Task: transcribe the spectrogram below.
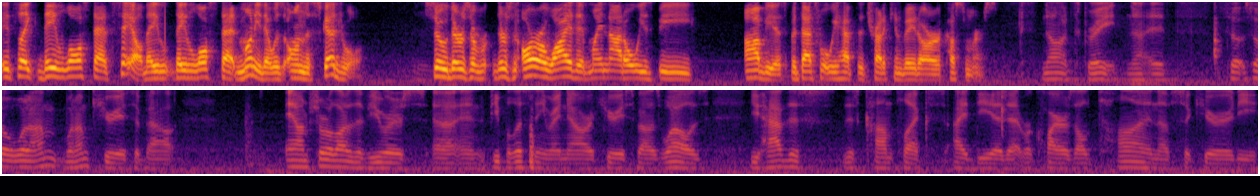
it's like they lost that sale. They they lost that money that was on the schedule. So there's a there's an ROI that might not always be obvious, but that's what we have to try to convey to our customers. No, it's great. No, it's so so. What I'm what I'm curious about, and I'm sure a lot of the viewers uh, and people listening right now are curious about as well, is you have this this complex idea that requires a ton of security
